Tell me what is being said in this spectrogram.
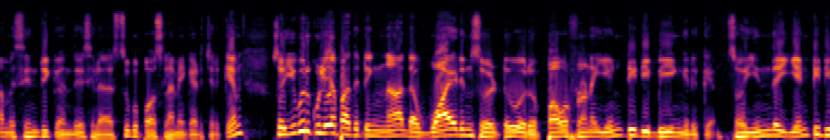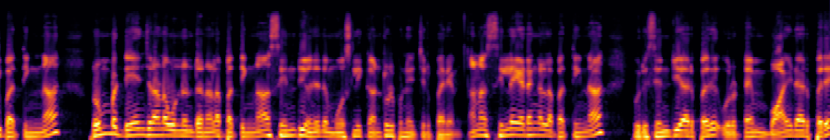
நம்ம சென்ட்ரிக்கு வந்து சில சூப்பர் பவர்ஸ் எல்லாமே கிடைச்சிருக்கு. ஸோ இவருக்குள்ளேயே பார்த்துட்டிங்கன்னா த வாய்டுன்னு சொல்லிட்டு ஒரு பவர்ஃபுல்லான என்டிடி பீயிங் இருக்குது ஸோ இந்த என்டிடி பார்த்தீங்கன்னா ரொம்ப டேஞ்சரான ஒன்றுன்றனால பார்த்தீங்கன்னா சென்ட்ரி வந்து இதை மோஸ்ட்லி கண்ட்ரோல் பண்ணி வச்சிருப்பாரு. ஆனால் சில இடங்களில் பார்த்தீங்கன்னா ஒரு சென்ட்ரியாக இருப்பார் ஒரு டைம் வாய்டாக இருப்பார்.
